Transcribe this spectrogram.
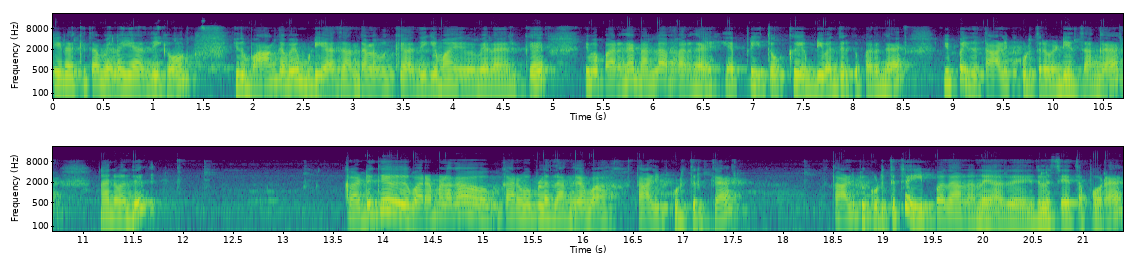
கீரைக்கு தான் விலையே அதிகம். இது வாங்கவே முடியாது. அந்த அளவுக்கு அதிகமாக விலை இருக்குது இப்போ பாருங்கள் நல்லா பாருங்கள் எப்படி தொக்கு எப்படி வந்திருக்கு பாருங்கள் இப்போ இது தாளிப்பு கொடுத்துட வேண்டியது தாங்க நான் வந்து கடுகு வரமிளகா கருவேப்பிலை தாங்க வா தாளிப்பு கொடுத்துருக்கேன். தாளிப்பு கொடுத்துட்டு இப்போ தான் நான் அது இதில் சேர்த்த போகிறேன்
